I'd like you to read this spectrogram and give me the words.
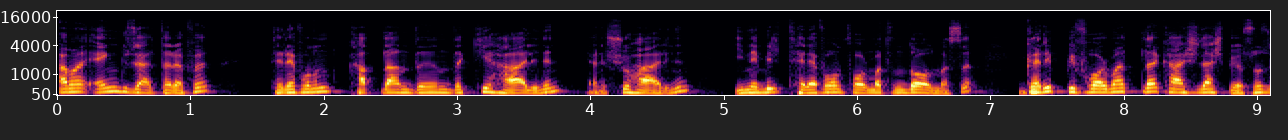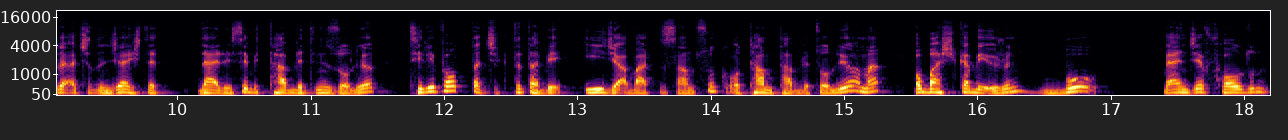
Ama en güzel tarafı telefonun katlandığındaki halinin yani şu halinin yine bir telefon formatında olması. Garip bir formatla karşılaşmıyorsunuz ve açılınca işte neredeyse bir tabletiniz oluyor. Tripod da çıktı tabi iyice abarttı Samsung o tam tablet oluyor ama o başka bir ürün. Bu bence Fold'un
